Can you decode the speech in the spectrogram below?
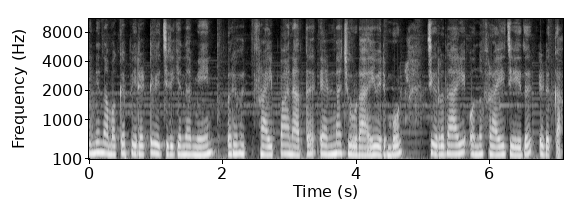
ഇനി നമുക്ക് പിരട്ടി വെച്ചിരിക്കുന്ന മീൻ ഒരു ഫ്രൈ പാനകത്ത് എണ്ണ ചൂടായി വരുമ്പോൾ ചെറുതായി ഒന്ന് ഫ്രൈ ചെയ്ത് എടുക്കാം.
